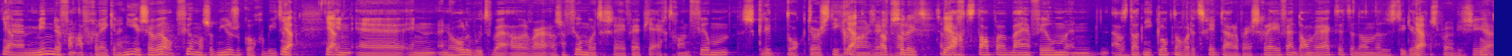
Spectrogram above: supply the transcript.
ja. uh, minder van afgeweken dan hier, zowel op film als op musicalgebied. Ja. Ja. In, in, in Hollywood, waar, waar als een film wordt geschreven, heb je echt gewoon filmscriptdokters die gewoon zeggen: absoluut. Van, zijn acht stappen bij een film. En als dat niet klopt, dan wordt het script daarop herschreven en dan werkt het en dan wil de studio pas produceren.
